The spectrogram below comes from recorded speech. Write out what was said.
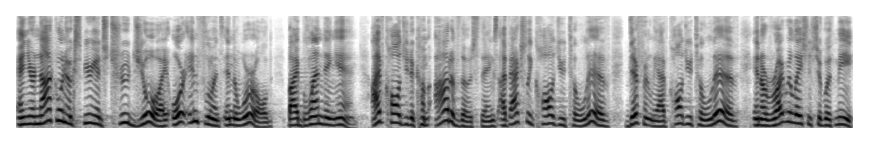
And you're not going to experience true joy or influence in the world by blending in. I've called you to come out of those things. I've actually called you to live differently. I've called you to live in a right relationship with me.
